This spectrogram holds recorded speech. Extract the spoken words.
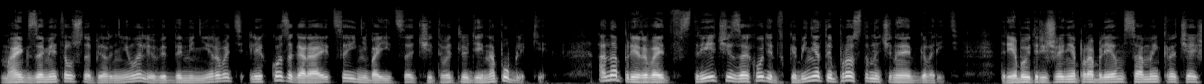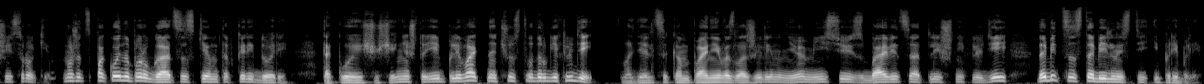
Майк заметил, что Пернила любит доминировать, легко загорается и не боится отчитывать людей на публике. Она прерывает встречи, заходит в кабинет и просто начинает говорить. Требует решения проблем в самые кратчайшие сроки. Может спокойно поругаться с кем-то в коридоре. Такое ощущение, что ей плевать на чувства других людей. Владельцы компании возложили на нее миссию избавиться от лишних людей, добиться стабильности и прибыли.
